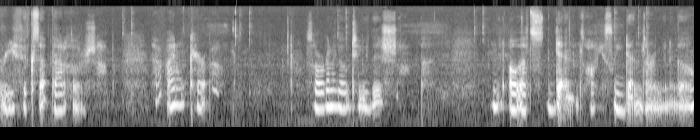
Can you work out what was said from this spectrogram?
Reef except that other shop that I don't care about. So we're gonna go to this shop. And, oh, that's dens. Obviously, dens aren't gonna go.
